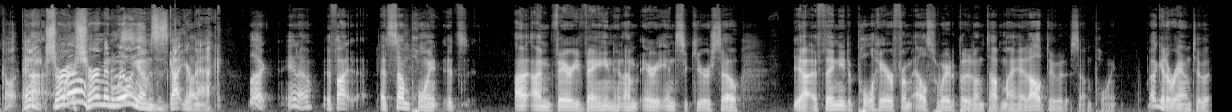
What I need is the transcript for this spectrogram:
Call it paint. Uh, Sher- well, Sherman Williams has got your back. Look, you know, if I at some point it's I, I'm very vain and I'm very insecure, so yeah, if they need to pull hair from elsewhere to put it on top of my head, I'll do it at some point. I'll get around to it.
